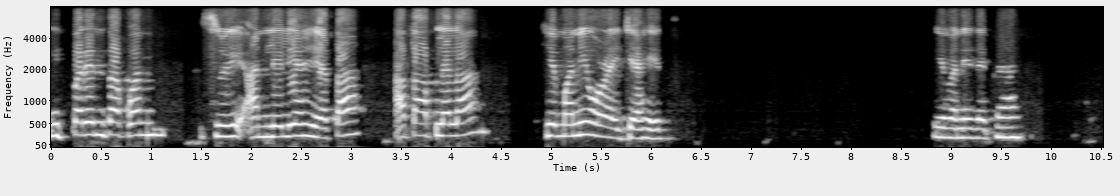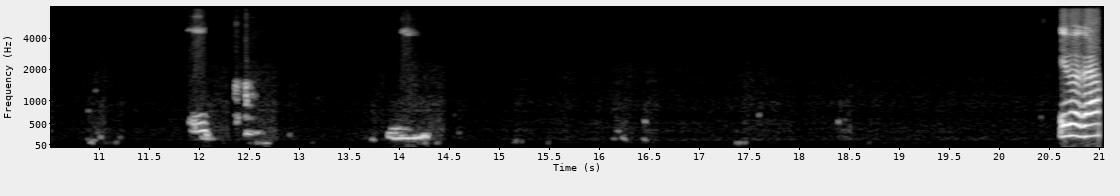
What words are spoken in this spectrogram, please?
इथपर्यंत आपण सुई आणलेली आहे. आता आता आपल्याला हे मणी ओळायचे आहेत. हे मणी देखा. एक. हे बघा.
